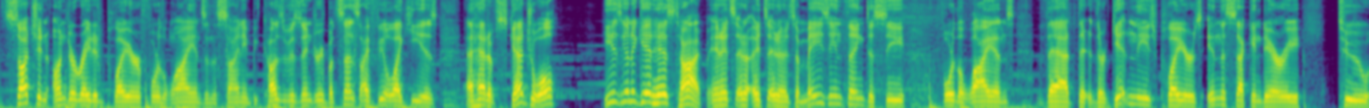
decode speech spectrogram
Such an underrated player for the Lions in the signing because of his injury, but since I feel like he is ahead of schedule, he's going to get his time, and it's it's it's an amazing thing to see for the Lions that they're getting these players in the secondary to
